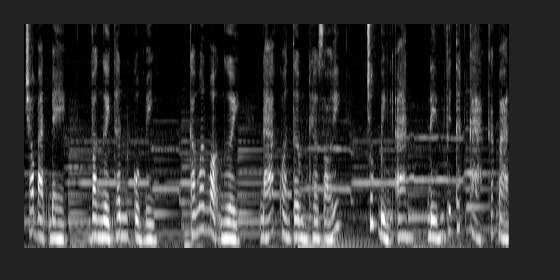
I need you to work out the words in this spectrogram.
cho bạn bè và người thân của mình. Cảm ơn mọi người đã quan tâm theo dõi. Chúc bình an đến với tất cả các bạn.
